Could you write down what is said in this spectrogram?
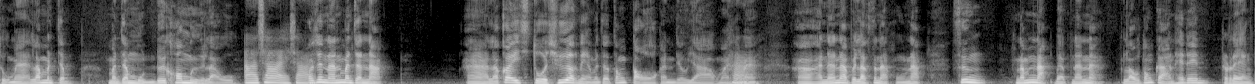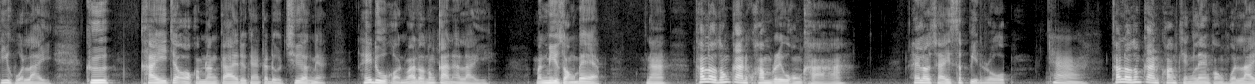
ถูกไหมแล้วมันจะมันจะหมุนด้วยข้อมือเรา อ่าใช่ใช่เพราะฉะนั้นมันจะหนัก อ่า แล้วก็ไอตัวเชือกเนี่ยมันจะต้องต่อกันยาวๆออกมาค่ะใช่ไหมอ่าอันนั้นน่ะเป็นลักษณะของหนัก ซึ่งน้ำหนักแบบนั้นน่ะ เราต้องการให้ได้แรงที่หัวไหล่ คือใครจะออกกำลังกายโดยการกระโดดเชือกเนี่ย ให้ดูก่อนว่าเราต้องการอะไร มันมีสองแบบนะ ถ้าเราต้องการความเร็วของขา ให้เราใช้สปีดโรปค่ะถ้าเราต้องการความแข็งแรงของหัวไหล่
